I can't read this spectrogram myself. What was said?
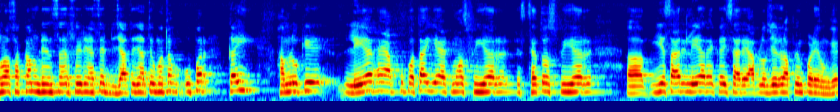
थोड़ा सा कम डेंसर फिर ऐसे जाते जाते मतलब ऊपर कई हम लोग के लेयर हैं, आपको पता ही है एटमॉस्फियर स्थेटोस्फियर ये सारे लेयर हैं, कई सारे, आप लोग जियोग्राफी में पढ़े होंगे।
